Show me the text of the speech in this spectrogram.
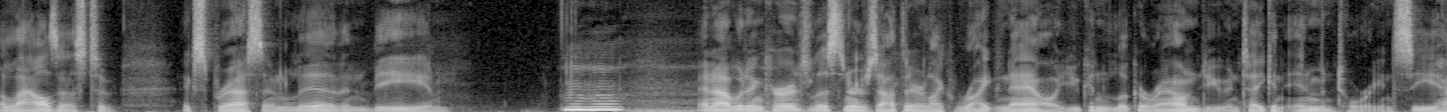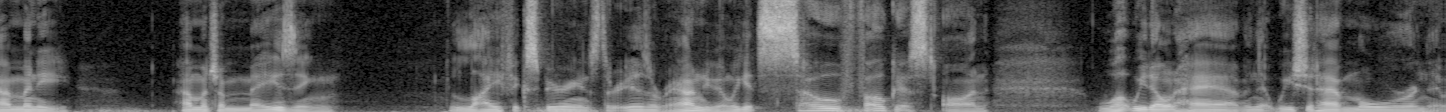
allows us to express and live and be. And, Mm-hmm. and I would encourage listeners out there, like right now, you can look around you and take an inventory and see how many, how much amazing life experience there is around you. And we get so focused on what we don't have and that we should have more and that,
